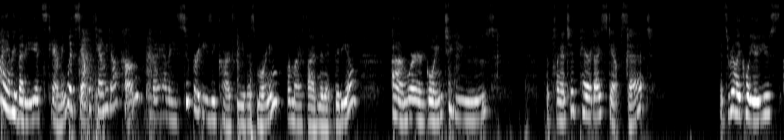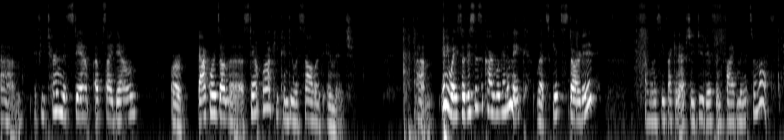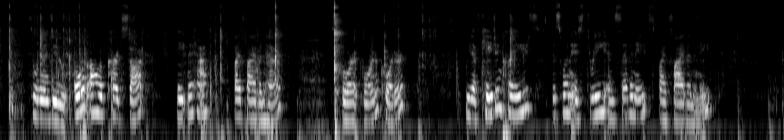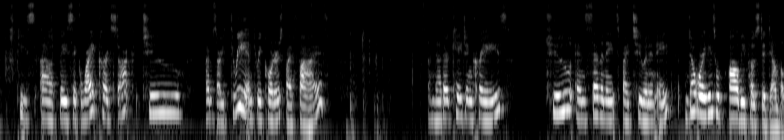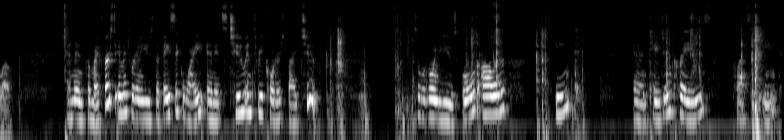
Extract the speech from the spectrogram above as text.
Hi everybody, it's Tammy with stampwithtammy.com and I have a super easy card for you this morning for my five minute video. Um, we're going to use the Planted Paradise stamp set. It's really cool. You use, um, if you turn the stamp upside down or backwards on the stamp block, you can do a solid image. Um, anyway, so this is the card we're going to make. Let's get started. I want to see if I can actually do this in five minutes or less. So we're going to do Old Olive cardstock, eight and a half by five and a half. Score at four and a quarter. We have Cajun Craze. This one is three and seven eighths by five and an eighth. Piece of basic white cardstock, two, I'm sorry, three and three quarters by five. Another Cajun Craze, two and seven eighths by two and an eighth. And don't worry, these will all be posted down below. And then for my first image, we're gonna use the basic white and it's two and three quarters by two. So we're going to use Old Olive ink and Cajun Craze Classic ink.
